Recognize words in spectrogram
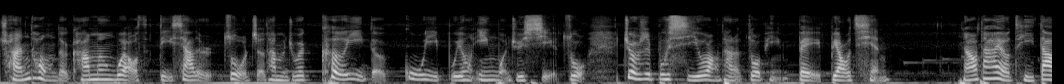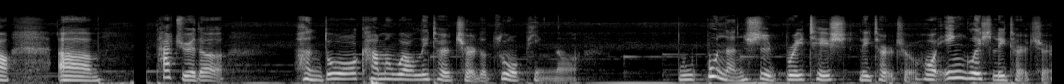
传统的 Commonwealth 底下的作者，他们就会刻意的故意不用英文去写作，就是不希望他的作品被标签。然后他还有提到，呃，他觉得很多 Commonwealth Literature 的作品呢。不，不能是 British literature 或 English literature，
